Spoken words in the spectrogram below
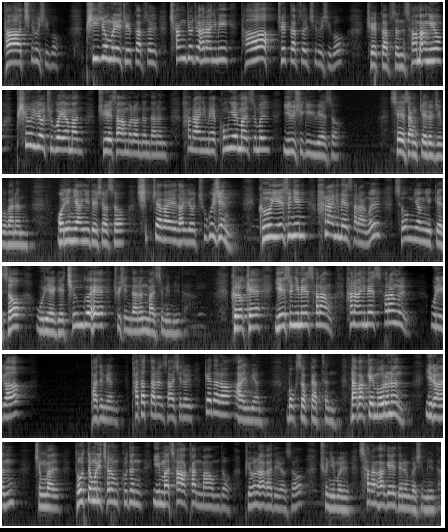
다 치르시고 피조물의 죄값을 창조주 하나님이 다 죄값을 치르시고 죄값은 사망이요 피 흘려 죽어야만 죄 사함을 얻는다는 하나님의 공의 말씀을 이루시기 위해서 세상 죄를 지고 가는 어린 양이 되셔서 십자가에 달려 죽으신 그 예수님 하나님의 사랑을 성령님께서 우리에게 증거해 주신다는 말씀입니다. 그렇게 예수님의 사랑, 하나님의 사랑을 우리가 받으면 받았다는 사실을 깨달아 알면 목석 같은 나밖에 모르는 이러한 정말 돌덩어리처럼 굳은 이 사악한 마음도 변화가 되어서 주님을 사랑하게 되는 것입니다.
